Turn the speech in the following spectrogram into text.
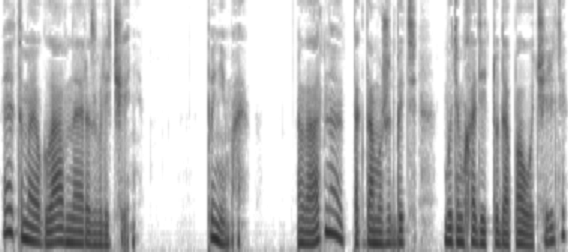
это мое главное развлечение. Понимаю. Ладно, тогда, может быть, будем ходить туда по очереди?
